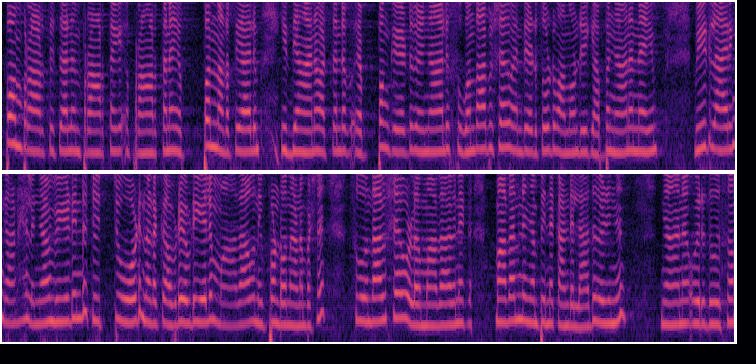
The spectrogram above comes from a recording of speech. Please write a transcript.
എപ്പം പ്രാർത്ഥിച്ചാലും പ്രാർത്ഥ പ്രാർത്ഥന എപ്പം നടത്തിയാലും ഈ ധ്യാനം അച്ഛന്റെ എപ്പം കേട്ട് കഴിഞ്ഞാൽ സുഗന്ധാഭിഷേകം എന്റെ അടുത്തോട്ട് വന്നുകൊണ്ടിരിക്കുക അപ്പം ഞാൻ എന്നെയും വീട്ടിലാരും കാണില്ല ഞാൻ വീടിന്റെ ചുറ്റും ഓടി നടക്കുക. അവിടെ എവിടെയെങ്കിലും മാതാവ് നിൽപ്പുണ്ടോയെന്ന് കാണാം പക്ഷേ സുഗന്ധാഭിഷേകമുള്ള മാതാവിനെ മാതാവിനെ ഞാൻ പിന്നെ കണ്ടില്ല. അത് കഴിഞ്ഞ് ഞാൻ ഒരു ദിവസം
